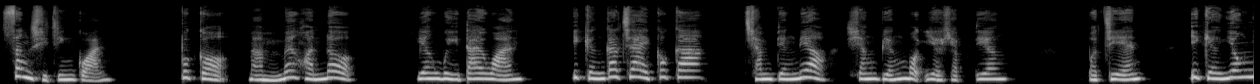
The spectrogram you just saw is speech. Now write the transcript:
算是真悬。不过嘛毋免烦恼，因为台湾已经甲遮个国家签订了双边贸易协定，目前已经拥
